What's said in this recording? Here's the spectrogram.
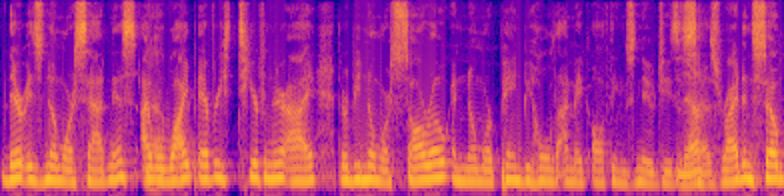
there is no more sadness. I will wipe every tear from their eye. There will be no more sorrow and no more pain. Behold, I make all things new, Jesus Yeah. says, right? And so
